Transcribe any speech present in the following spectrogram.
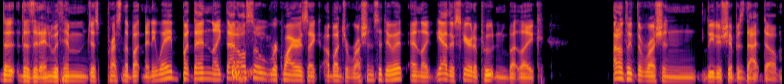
the, does it end with him just pressing the button anyway? But then like that also requires like a bunch of Russians to do it and like yeah, they're scared of Putin, but like I don't think the Russian leadership is that dumb.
